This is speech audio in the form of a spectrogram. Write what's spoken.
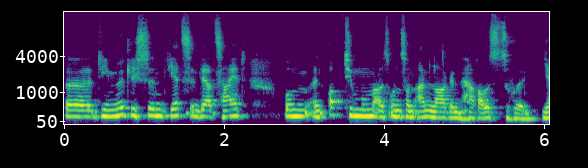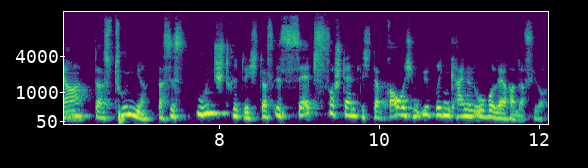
äh, die möglich sind jetzt in der Zeit um ein Optimum aus unseren Anlagen herauszuholen. Ja, das tun wir. Das ist unstrittig. Das ist selbstverständlich. Da brauche ich im Übrigen keinen Oberlehrer dafür.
